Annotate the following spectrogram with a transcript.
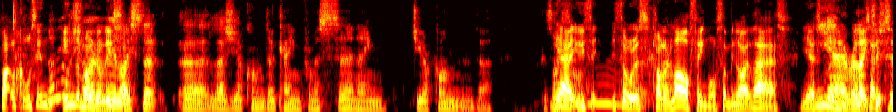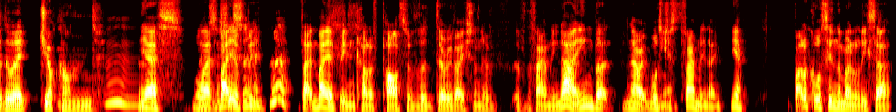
But of course, in, in the sure Mona I Lisa, realised that uh, La Gioconda came from a surname Gioconda. 'Cause I yeah, thought- you, th- you Mm. thought it was kind of Uh, laughing or something like that. Yes, yeah, no, related actually- to the word Jocund. Mm. Yes, well, That's that may have a been surname. Ah, that may have been kind of part of the derivation of, of the family name, but no, it was Yeah. just the family name. Yeah. But of course, in the Mona Lisa,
